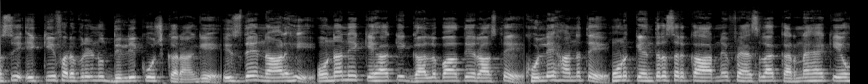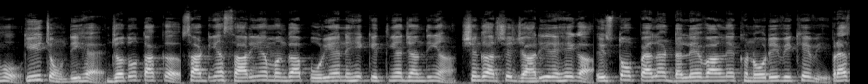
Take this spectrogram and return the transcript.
ਅਸੀਂ 21 ਫਰਵਰੀ ਨੂੰ ਦਿੱਲੀ ਕੂਚ ਕਰਾਂਗੇ। ਇਸ ਦੇ ਨਾਲ ਹੀ ਉਹਨਾਂ ਨੇ ਕਿਹਾ ਕਿ ਗੱਲਬਾਤ ਦੇ ਰਸਤੇ ਖੁੱਲੇ ਹਨ ਤੇ ਹੁਣ ਕੇਂਦਰ ਸਰਕਾਰ ਨੇ ਫੈਸਲਾ ਕਰਨਾ ਹੈ ਕਿ ਉਹ ਕੀ ਚਾਹੁੰਦੀ ਹੈ। ਜਦੋਂ ਤੱਕ ਸਾਡੀਆਂ ਸਾਰੀਆਂ ਮੰਗਾਂ ਪੂਰੀਆਂ ਨਹੀਂ ਕੀਤੀਆਂ ਜਾਂਦੀਆਂ। ਸੰਘਰਸ਼ ਜਾਰੀ ਰਹੇਗਾ। ਇਸ ਤੋਂ ਪਹਿਲਾਂ ਡੱਲੇਵਾਲ ਨੇ ਖਨੋਰੀ ਵਿਖੇ ਵੀ ਪ੍ਰੈਸ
